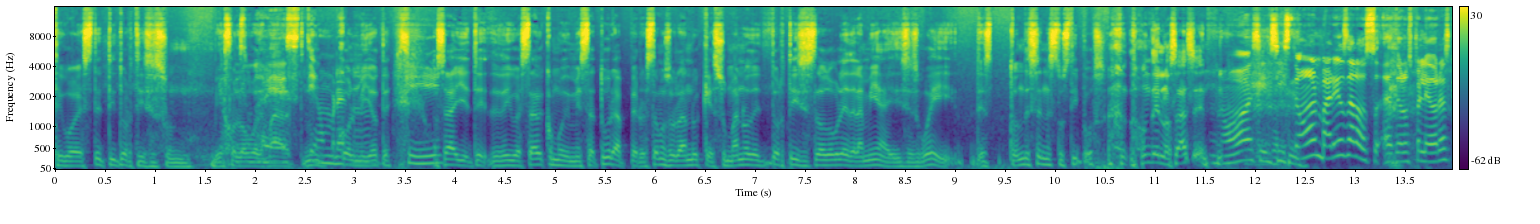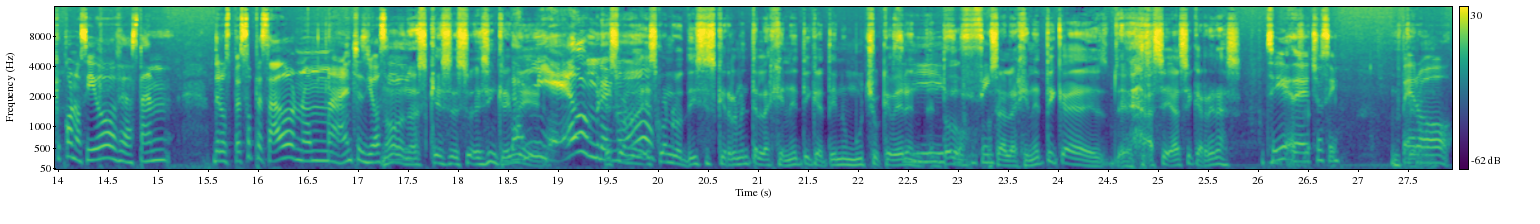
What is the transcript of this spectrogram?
digo, este Tito Ortiz es un viejo Es lobo de mar, un hombre, ¿no? colmillote. Sí. O sea, yo te, te digo, está como de mi estatura, pero estamos hablando que su mano de Tito Ortiz es la doble de la mía. Y dices, güey, ¿des- ¿dónde están estos tipos? ¿Dónde los hacen? No, sí, sí, son varios de los, de los peleadores que he conocido, o sea, están de los pesos pesados, no manches, yo sí. No, no, es que es, es- es increíble. Da miedo, hombre, es ¿no? Cuando, es cuando dices que realmente la genética tiene mucho que ver en- Sí, en, sí, todo. sí, sí. O sea, la genética eh, hace, hace carreras. Sí, de hecho sí. Pero,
